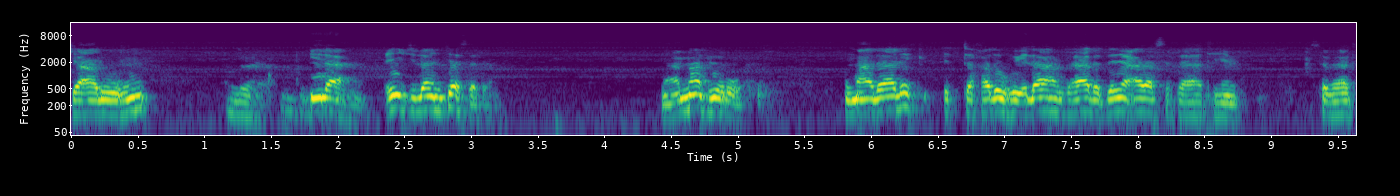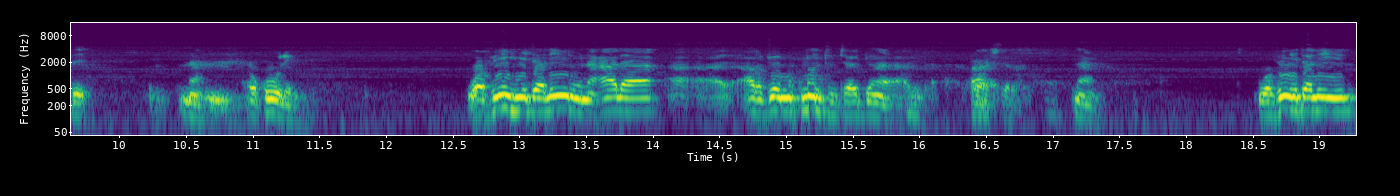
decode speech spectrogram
جعلوه إلها. عجلا جسدا. نعم ما في روح ومع ذلك اتخذوه إلها فهذا دليل على سفاهتهم سفاهة نعم عقولهم. وفيه دليل على أرجو أنكم أنتم تعدون العاشرة. نعم. وفيه دليل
